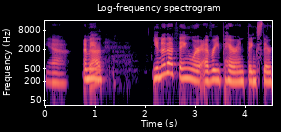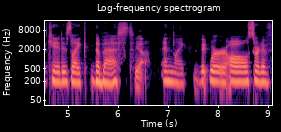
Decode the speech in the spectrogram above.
yeah, I mean, That- you know that thing where every parent thinks their kid is like the best, yeah and like that we're all sort of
